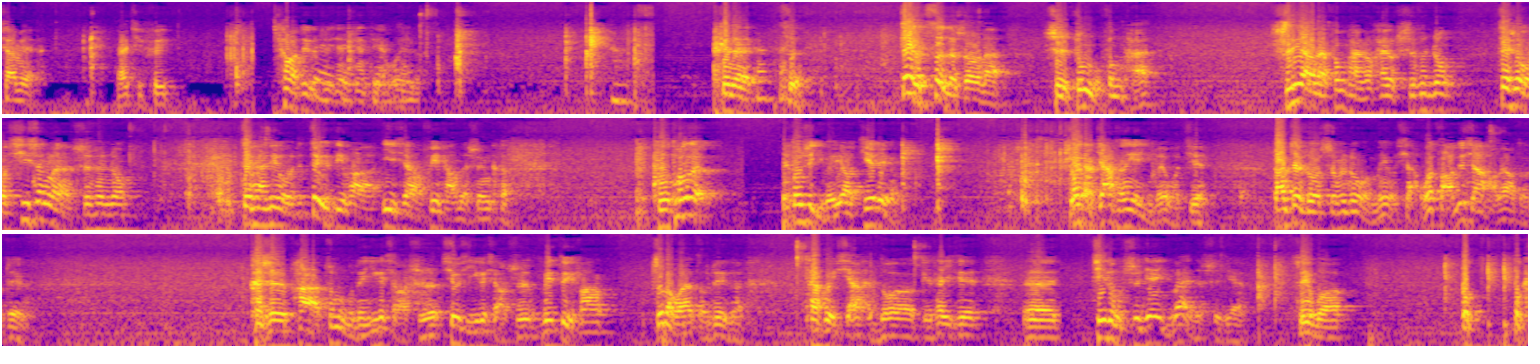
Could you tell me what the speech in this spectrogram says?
下面来起飞，跳这个之前先点过一个，现在刺，这个刺的时候呢是中午封盘，实际上在封盘的时候还有十分钟，这时候我牺牲了十分钟，这盘棋我这个地方印象非常的深刻。普通的都是以为要接这个，我想加藤也以为我接，但这时候十分钟我没有下，我早就想好了要走这个，可是怕中午的一个小时休息一个小时被对方知道我要走这个，他会想很多，给他一些呃机动时间以外的时间，所以我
